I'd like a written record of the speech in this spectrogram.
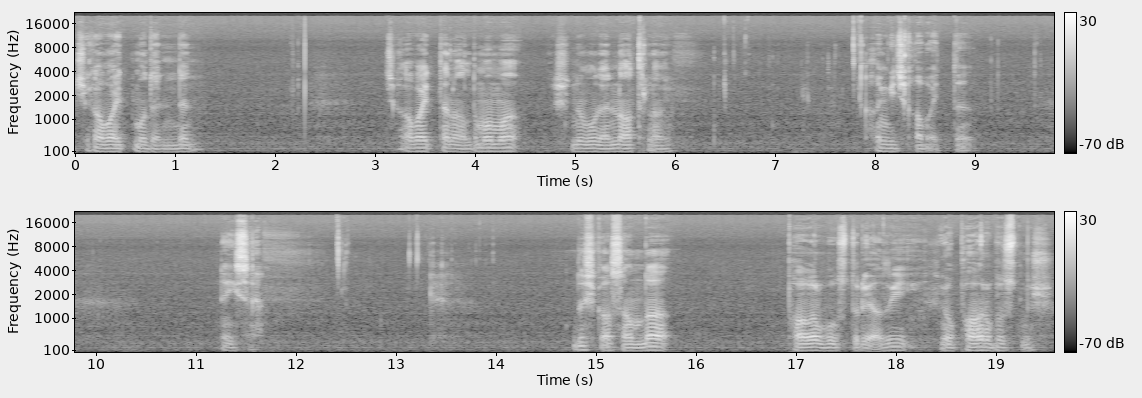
Gigabyte modelinden Gigabyte'dan aldım ama şimdi modelini hatırlamıyorum. Hangi Gigabyte'tı? Neyse. Dış kasamda Power Booster yazıyor. Yok Power Boost'muş.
